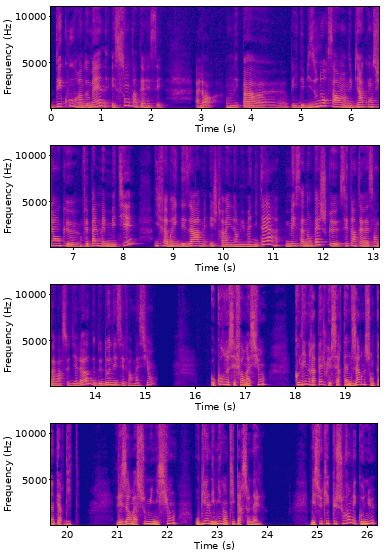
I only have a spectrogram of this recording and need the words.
découvrent un domaine et sont intéressées. Alors, on n'est pas euh, au pays des bisounours, hein. on est bien conscient qu'on ne fait pas le même métier. Il fabrique des armes et je travaille dans l'humanitaire, mais ça n'empêche que c'est intéressant d'avoir ce dialogue, de donner ces formations. Au cours de ces formations, Colline rappelle que certaines armes sont interdites. Les armes à sous-munitions ou bien les mines antipersonnelles. Mais ce qui est plus souvent méconnu,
